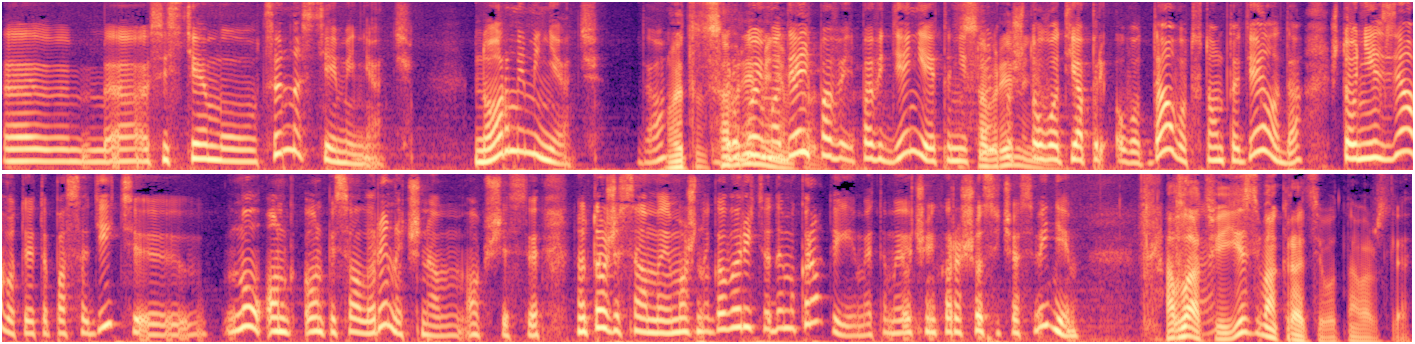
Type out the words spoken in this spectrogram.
э, э, систему ценностей менять, нормы менять. Да? Но это со Другой модель только. поведения это не со только временем. что вот я вот да вот в том-то дело да что нельзя вот это посадить э, ну он он писал о рыночном обществе но то же самое можно говорить о демократии это мы очень хорошо сейчас видим а в Латвии есть демократия, вот на ваш взгляд?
